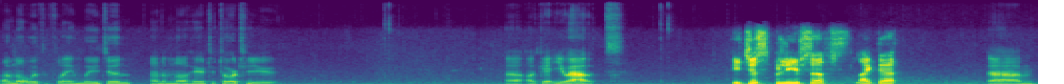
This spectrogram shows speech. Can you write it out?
I'm not with the Flame Legion, and I'm not here to torture you. Uh, I'll get you out. He just believes us like that. Um,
